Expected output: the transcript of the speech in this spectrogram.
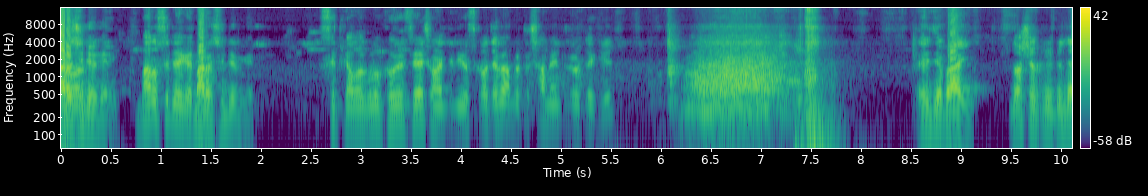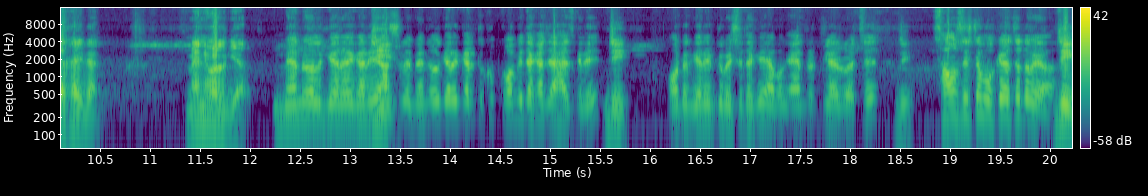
বারো সিটের গাড়ি। বারো সিটের গাড়ি। বারো সিটের গাড়ি। সিট কভারগুলো খুবই ফ্রেশ অনেকদিন ইউজ করা যাবে। আমরা একটু সামনে ইন্টারভিউ দেখি। এই যে ভাই দর্শক একটু দেখাই দেন। ম্যানুয়াল গিয়ার ম্যানুয়াল গিয়ারের গাড়ি। আসলে ম্যানুয়াল গিয়ারের গাড়ি তো খুব কমই দেখা যায় হাইস গাড়ি জি। অটো গিয়ার একটু বেশি থাকে এবং অ্যান্ড্রয়েড প্লেয়ার রয়েছে। জি। সাউন্ড সিস্টেম ওকে আছে তো ভাইয়া? জি।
